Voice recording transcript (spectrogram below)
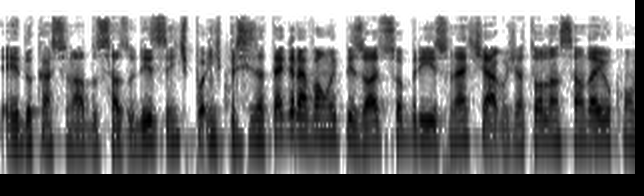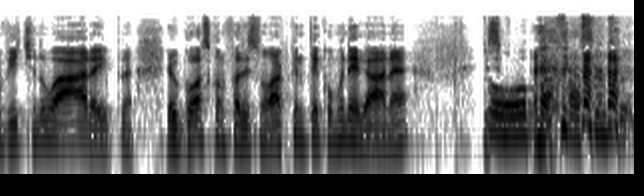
educacional dos Estados Unidos, a gente, a gente, precisa até gravar um episódio sobre isso, né, Tiago? Já estou lançando aí o convite no ar aí. Pra, eu gosto quando fazer isso no ar porque não tem como negar, né? Isso... Opa, faz sentido.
